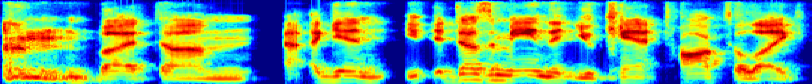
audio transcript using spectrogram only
but um, again, it doesn't mean that you can't talk to like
